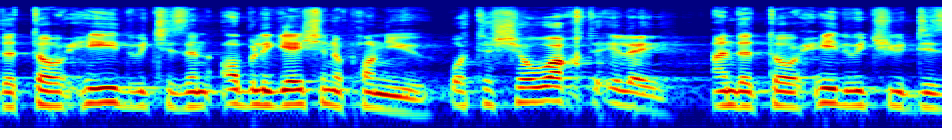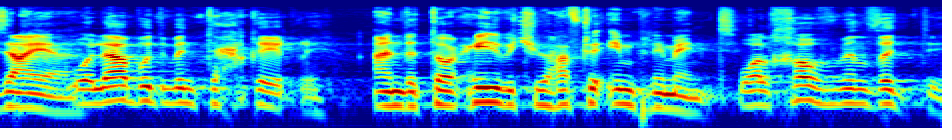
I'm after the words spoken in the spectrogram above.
The Tawheed which is an obligation upon you. وتشوقت إليه And the Tawheed which you desire. ولا بد من تحقيقه And the Tawheed which you have to implement. والخوف من ضده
